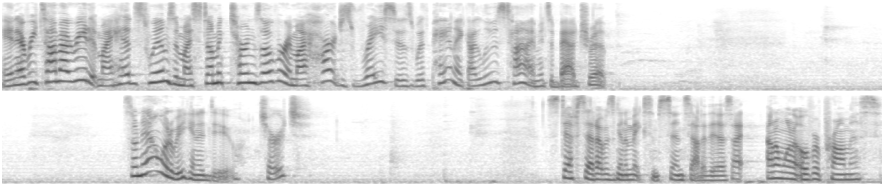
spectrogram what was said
And every time I read it, my head swims and my stomach turns over and my heart just races with panic. I lose time. It's a bad trip. So now what are we going to do, church? Steph said I was going to make some sense out of this. I, I don't want to overpromise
